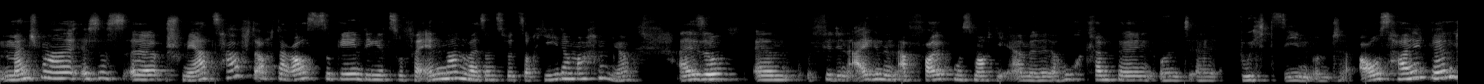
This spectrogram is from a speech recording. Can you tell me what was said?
Manchmal ist es äh, schmerzhaft, auch da rauszugehen, Dinge zu verändern, weil sonst wird es auch jeder machen. Ja? Also ähm, für den eigenen Erfolg muss man auch die Ärmel hochkrempeln und äh, durchziehen und aushalten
